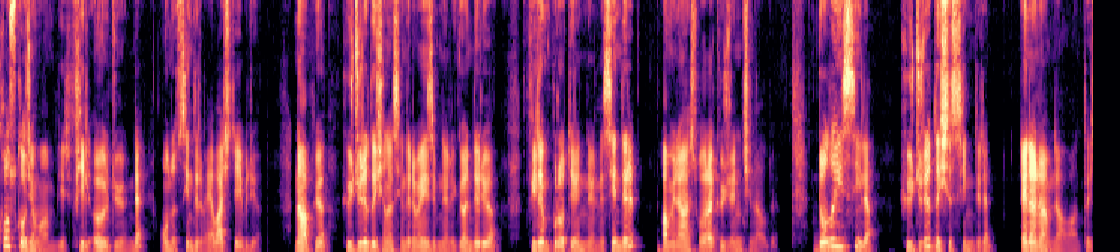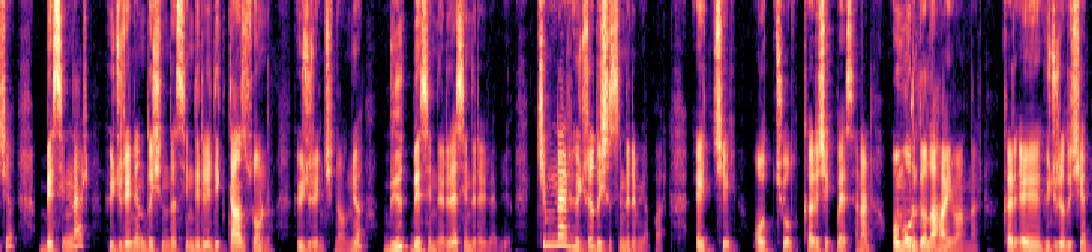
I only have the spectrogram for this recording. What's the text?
koskocaman bir fil öldüğünde onu sindirmeye başlayabiliyor. Ne yapıyor? Hücre dışına sindirim enzimleri gönderiyor. Filin proteinlerini sindirip amino asit olarak hücrenin içine alıyor. Dolayısıyla hücre dışı sindirim en önemli avantajı besinler hücrenin dışında sindirildikten sonra hücrenin içine alınıyor. Büyük besinleri de sindirilebiliyor. Kimler hücre dışı sindirim yapar? Etçil, otçul, karışık beslenen omurgalı hayvanlar hücre dışı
